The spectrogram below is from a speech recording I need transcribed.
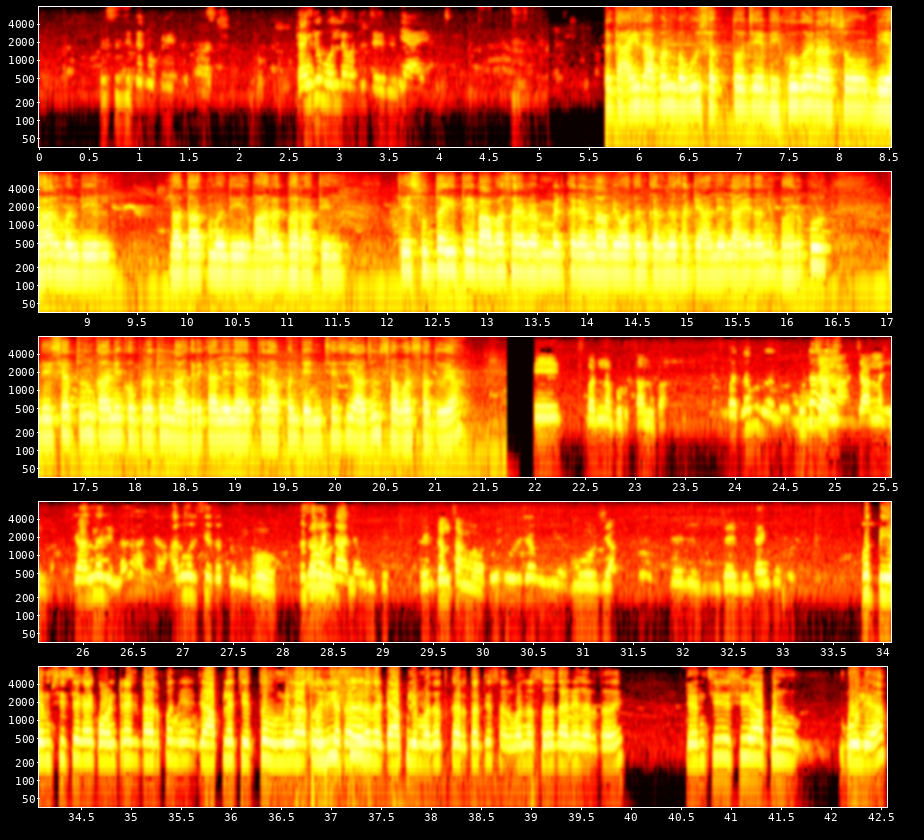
तसंच इथे लोक येतात. अच्छा. थँक्यू बोलल्याबद्दल जय भीम. या या. तर काहीच आपण बघू शकतो जे भिकुगण असो बिहारमधील लडाखमधील भारतभरातील ते सुद्धा इथे बाबासाहेब आंबेडकर यांना अभिवादन करण्यासाठी आलेले आहेत आणि भरपूर देशातून कानेकोपऱ्यातून नागरिक आलेले आहेत. तर आपण त्यांच्याशी अजून संवाद साधूया. ते बदनापूर तालुका. बदलापूर जालना जालना जिल्हा. जालना जिल्हा का? अच्छा हर वर्षी येतात तुम्ही. हो कसं वाटतं दरवर्षी. आल्यावर इथे एकदम चांगलं वाटतं. खूप ऊर्जा भूमी आहे. ऊर्जा. जय भीम. जय भीम. थँक्यू BMC चे काही कॉन्ट्रॅक्टदार पण आहे जे आपल्या चैत्यभूमीला स्वच्छ करण्यासाठी आपली मदत करतात ते सर्वांना सहकार्य करतात. त्यांच्याशी आपण बोलूया.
